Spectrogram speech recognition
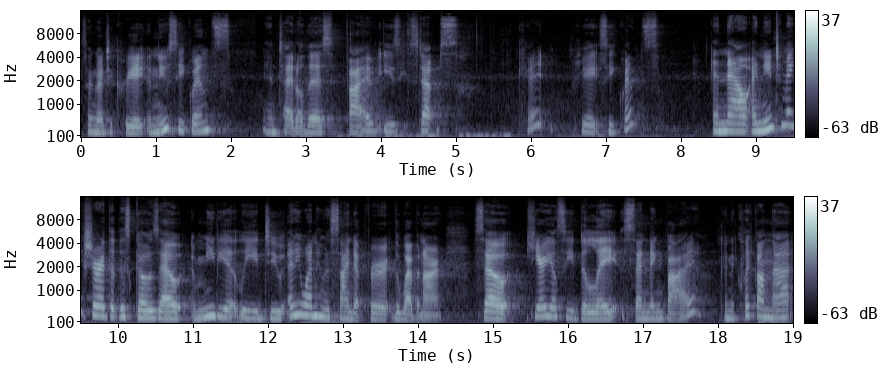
So I'm going to create a new sequence and title this five easy steps. Okay, create sequence. And now I need to make sure that this goes out immediately to anyone who has signed up for the webinar. So here you'll see delay sending by. I'm going to click on that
